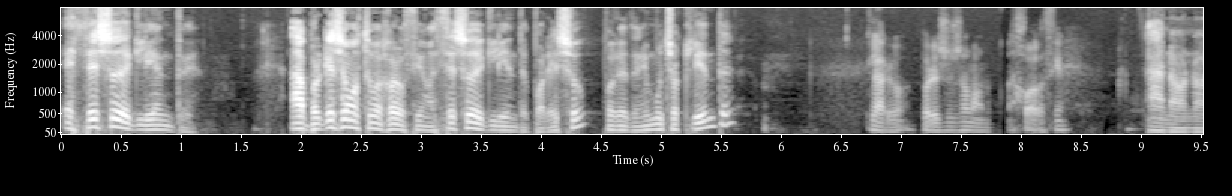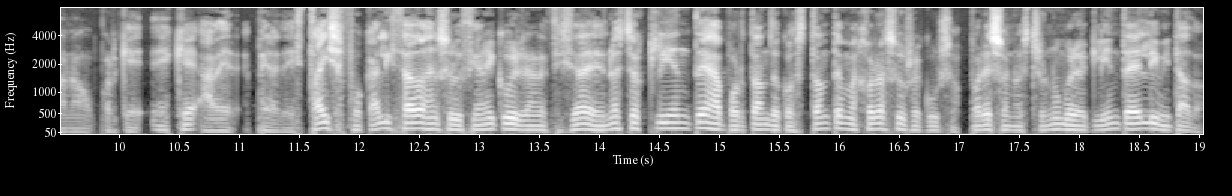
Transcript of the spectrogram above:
Exceso de clientes. Ah, ¿por qué somos tu mejor opción? Exceso de clientes. ¿Por eso? ¿Porque tenéis muchos clientes? Claro, por eso somos mejor opción. Ah, no, no, no. Porque es que, a ver, espérate, estáis focalizados en solucionar y cubrir las necesidades de nuestros clientes aportando constantes mejoras a sus recursos. Por eso nuestro número de clientes es limitado.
